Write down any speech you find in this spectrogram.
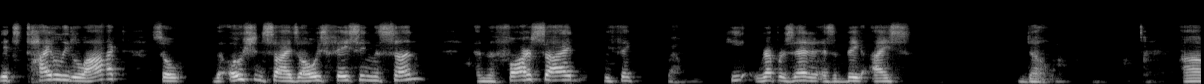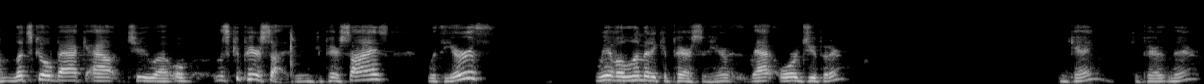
It's tidally locked, so the ocean side's always facing the sun, and the far side, we think, well, he represented as a big ice dome. Um, let's go back out to, uh, well, let's compare size. We can compare size with the Earth. We have a limited comparison here, that or Jupiter. Okay, compare them there.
